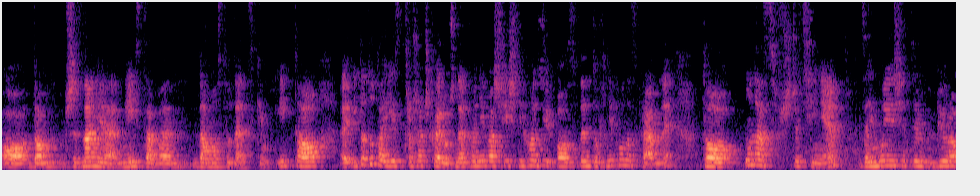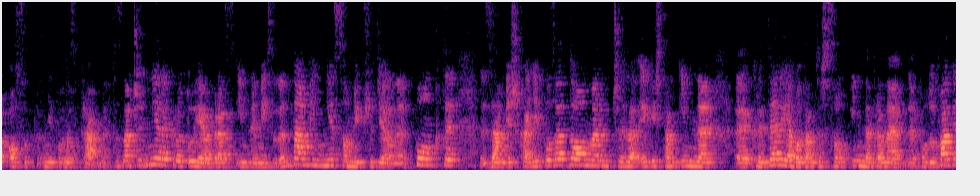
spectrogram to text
o dom, przyznanie miejsca w domu studenckim. I to, I to tutaj jest troszeczkę różne, ponieważ jeśli chodzi o studentów niepełnosprawnych, to u nas w Szczecinie zajmuje się tym Biuro Osób Niepełnosprawnych. To znaczy nie rekrutuję wraz z innymi studentami, nie są mi przydzielone punkty za mieszkanie poza domem, czy za jakieś tam inne e, kryteria, bo tam też są inne brane pod uwagę.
